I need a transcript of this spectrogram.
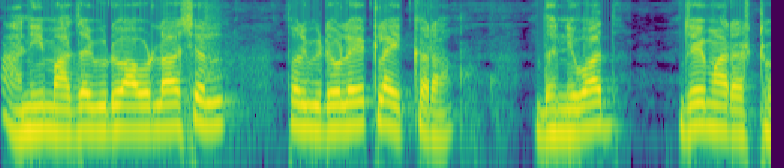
आणि माझा व्हिडिओ आवडला असेल तर व्हिडिओला एक लाईक करा. धन्यवाद. जय महाराष्ट्र.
